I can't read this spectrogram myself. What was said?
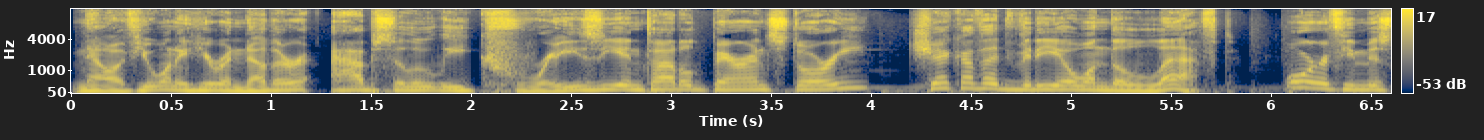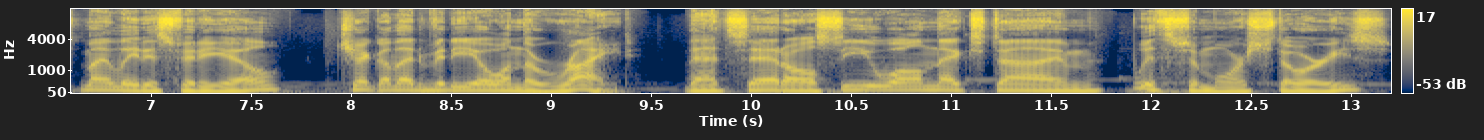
Now, if you want to hear another absolutely crazy entitled parent story, check out that video on the left. Or if you missed my latest video, check out that video on the right. That said, I'll see you all next time with some more stories.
